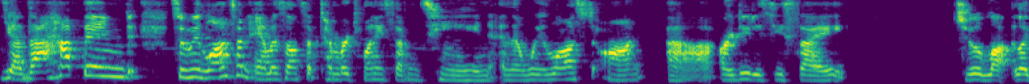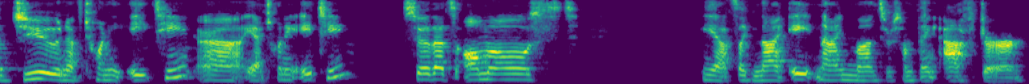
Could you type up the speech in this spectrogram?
Yeah, that happened. So we launched on Amazon September 2017, and then we launched on uh, our D2C site July, like June of 2018. Uh, yeah, 2018. So that's almost, yeah, it's like nine, eight, nine months or something after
